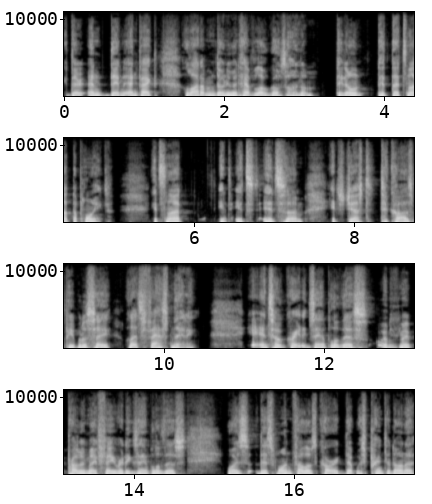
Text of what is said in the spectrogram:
They're, and then, in fact, a lot of them don't even have logos on them. They don't. That, that's not the point. It's not. It, it's it's um it's just to cause people to say, well, that's fascinating. And so, a great example of this, probably my favorite example of this, was this one fellow's card that was printed on a,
